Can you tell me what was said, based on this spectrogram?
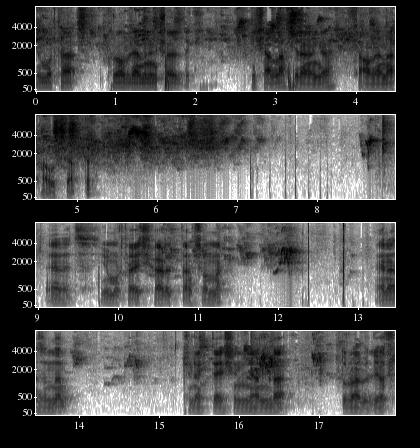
Yumurta problemini çözdük. İnşallah bir an önce sağlığına kavuşacaktır. Evet, yumurtayı çıkardıktan sonra en azından tünekte eşinin yanında durabiliyor.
